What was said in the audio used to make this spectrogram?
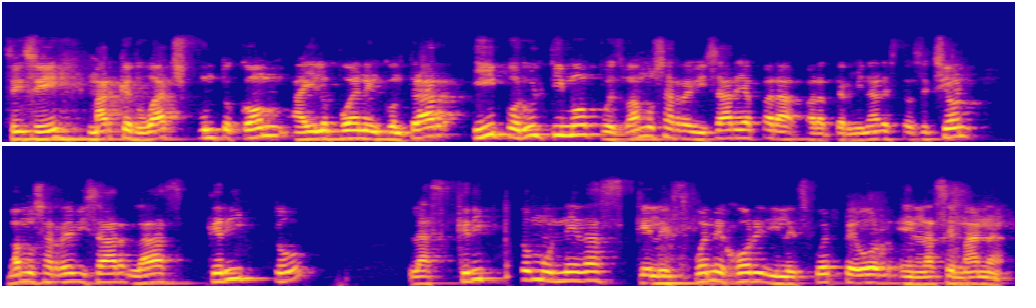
Sí, sí, marketwatch.com, ahí lo pueden encontrar. Y por último, pues vamos a revisar ya para, para terminar esta sección vamos a revisar las cripto, las criptomonedas que les fue mejor y les fue peor en la semana.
